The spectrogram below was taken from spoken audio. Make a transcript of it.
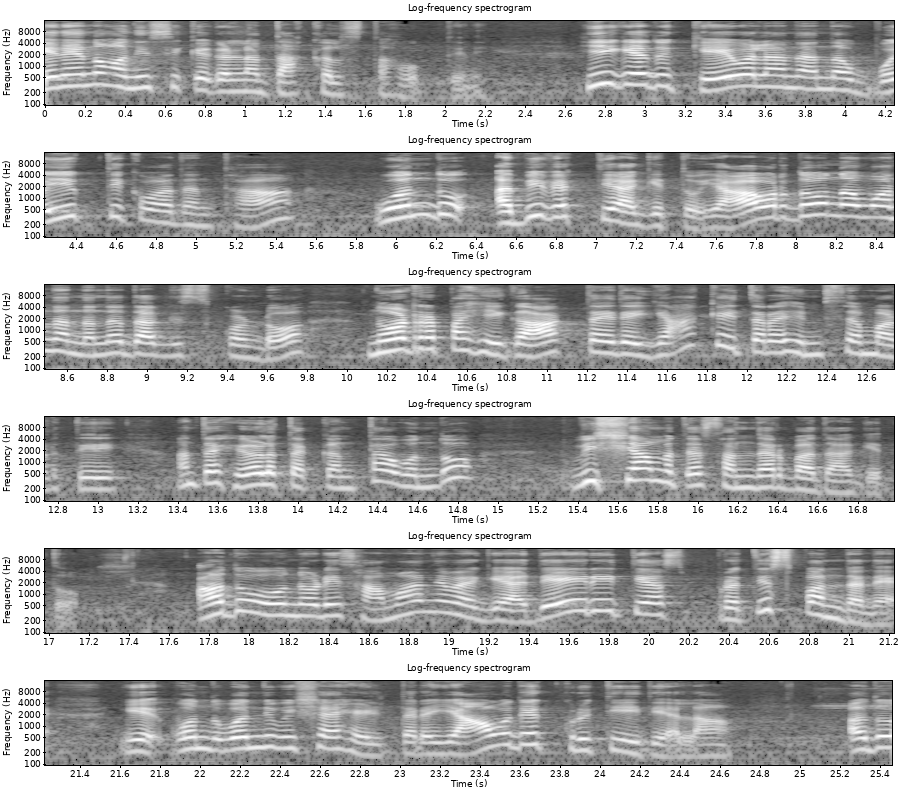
ಏನೇನೋ ಅನಿಸಿಕೆಗಳನ್ನ ದಾಖಲಿಸ್ತಾ ಹೋಗ್ತೀನಿ. ಹೀಗೆ ಅದು ಕೇವಲ ನನ್ನ ವೈಯಕ್ತಿಕವಾದಂಥ ಒಂದು ಅಭಿವ್ಯಕ್ತಿ ಆಗಿತ್ತು. ಯಾವ್ದೋ ನೋವನ್ನು ನನ್ನದಾಗಿಸ್ಕೊಂಡು, ನೋಡ್ರಪ್ಪ, ಹೀಗೆ ಆಗ್ತಾ ಇದೆ, ಯಾಕೆ ಈ ಥರ ಹಿಂಸೆ ಮಾಡ್ತೀರಿ ಅಂತ ಹೇಳತಕ್ಕಂಥ ಒಂದು ವಿಷಯ ಮತ್ತು ಸಂದರ್ಭದಾಗಿತ್ತು. ಅದು ನೋಡಿ ಸಾಮಾನ್ಯವಾಗಿ ಅದೇ ರೀತಿಯ ಪ್ರತಿಸ್ಪಂದನೆ. ಒಂದು ಒಂದು ವಿಷಯ ಹೇಳ್ತಾರೆ. ಯಾವುದೇ ಕೃತಿ ಇದೆಯಲ್ಲ, ಅದು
